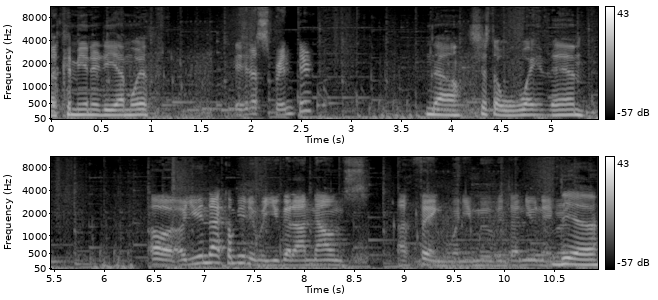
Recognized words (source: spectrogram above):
Yeah. community I'm with. Is it a sprinter? No, it's just a white van. Oh, are you in that community where you gotta announce a thing when you move into a new neighborhood? Yeah.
